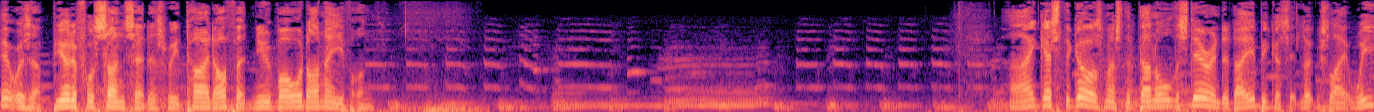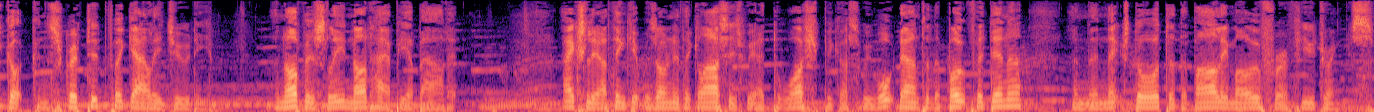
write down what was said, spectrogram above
It was a beautiful sunset as we tied off at Newbold on Avon. I guess the girls must have done all the steering today because it looks like we got conscripted for galley duty, and obviously not happy about it. Actually, I think it was only the glasses we had to wash because we walked down to the boat for dinner and then next door to the Barley Mow for a few drinks.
